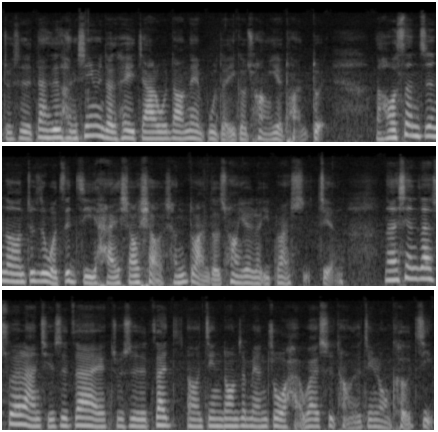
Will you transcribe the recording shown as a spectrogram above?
就是但是很幸运的可以加入到内部的一个创业团队。然后甚至呢，就是我自己还小小很短的创业了一段时间。那现在虽然其实，在就是在呃京东这边做海外市场的金融科技，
